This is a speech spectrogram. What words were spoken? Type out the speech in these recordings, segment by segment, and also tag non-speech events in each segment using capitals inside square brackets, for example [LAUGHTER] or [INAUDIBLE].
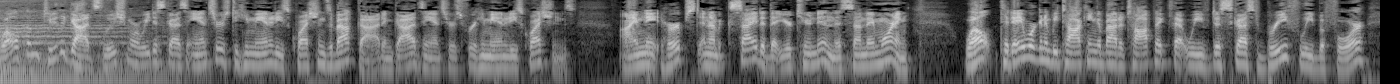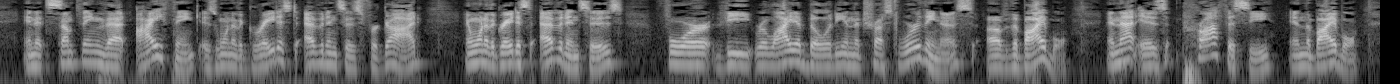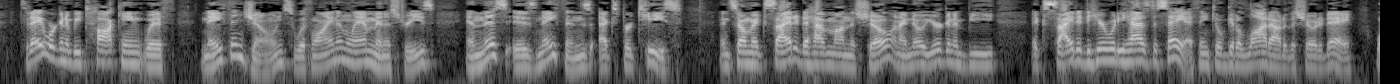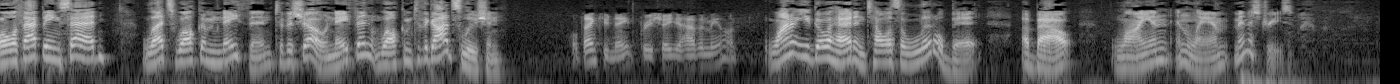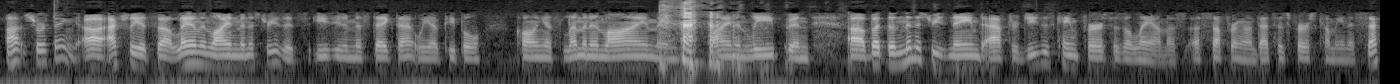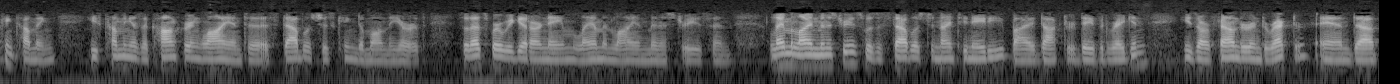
Welcome to the God Solution, where we discuss answers to humanity's questions about God and God's answers for humanity's questions. I'm Nate Herbst, and I'm excited that you're tuned in this Sunday morning. Well, today we're going to be talking about a topic that we've discussed briefly before, and it's something that I think is one of the greatest evidences for God and one of the greatest evidences for the reliability and the trustworthiness of the Bible, and that is prophecy in the Bible. Today we're going to be talking with Nathan Jones with Lion and Lamb Ministries, and this is Nathan's expertise. And so I'm excited to have him on the show, and I know you're going to be excited to hear what he has to say. I think you'll get a lot out of the show today. Well, with that being said, let's welcome Nathan to the show. Nathan, welcome to the God Solution. Well, thank you, Nate. Appreciate you having me on. Why don't you go ahead and tell us a little bit about Lion and Lamb Ministries? Uh, sure thing. Uh, actually, it's uh, Lamb and Lion Ministries. It's easy to mistake that. We have people calling us Lemon and Lime and [LAUGHS] Lion and Leap, and uh, but the ministry is named after Jesus came first as a lamb, a, a suffering on. That's his first coming. And his second coming, he's coming as a conquering lion to establish his kingdom on the earth. So that's where we get our name, Lamb and Lion Ministries. And Lamb and Lion Ministries was established in 1980 by Dr. David Reagan. He's our founder and director, and uh,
